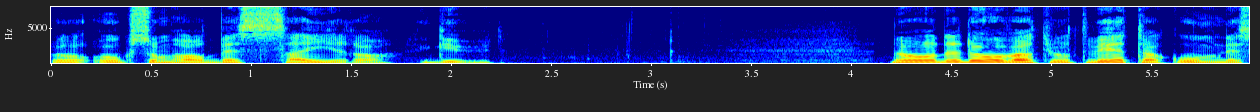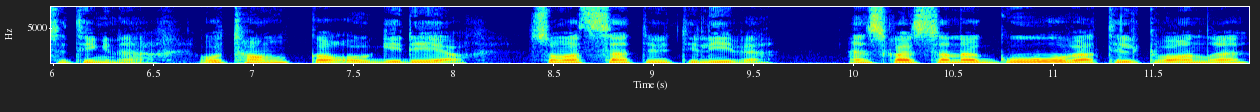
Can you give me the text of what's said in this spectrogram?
og, som har beseira Gud. Når det da blir gjort vedtak om disse tingene her, og tanker og ideer som blir sett ut i livet, en skal sende gåver til hverandre,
